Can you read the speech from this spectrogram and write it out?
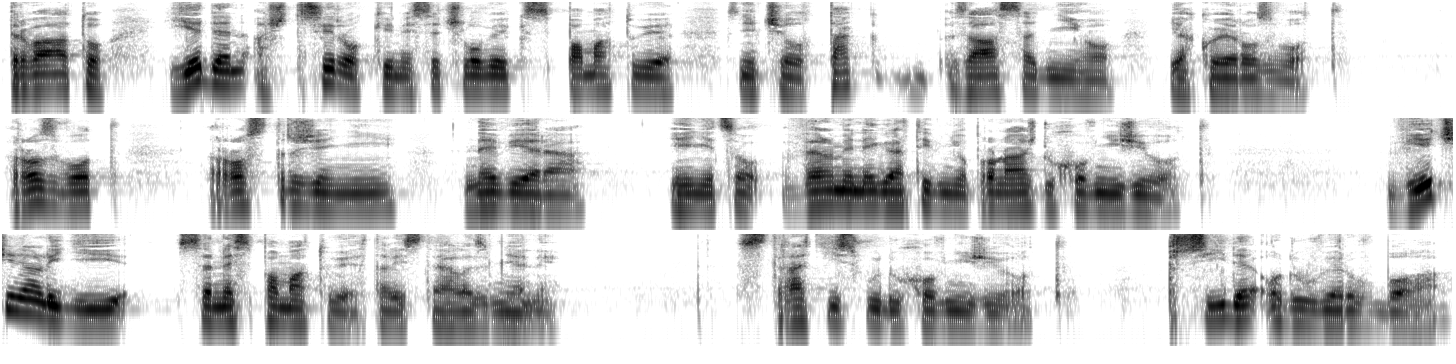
Trvá to jeden až tři roky, než se člověk spamatuje z něčeho tak zásadního, jako je rozvod. Rozvod, roztržení, nevěra je něco velmi negativního pro náš duchovní život. Většina lidí se nespamatuje tady z téhle změny. Ztratí svůj duchovní život. Přijde o důvěru v Boha.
